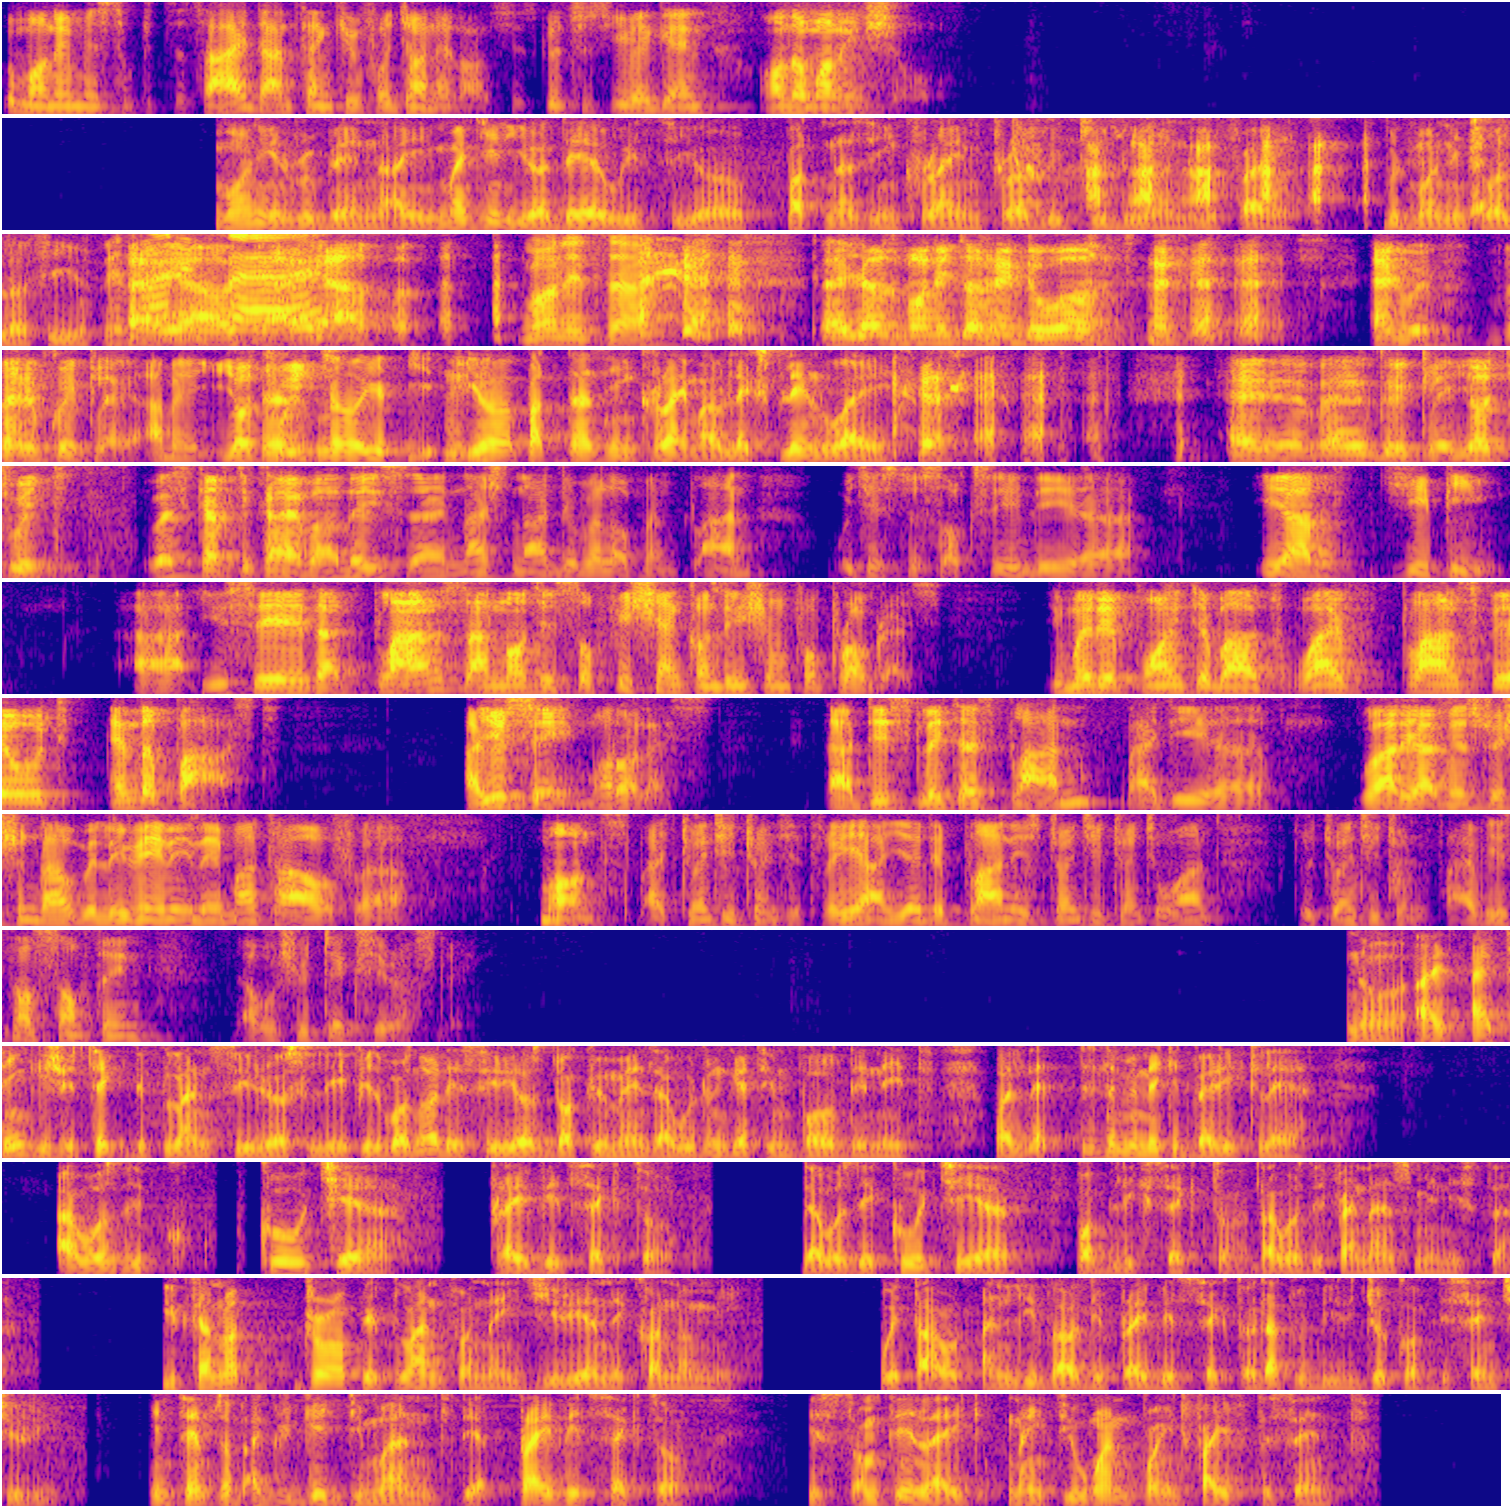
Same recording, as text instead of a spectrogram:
Good morning, Mr. Peterside, and thank you for joining us. It's good to see you again on the morning show. Morning, Reuben. I imagine you're there with your partners in crime, probably Tundun and Rufai. Good morning to all of you. Good morning, sir. morning, sir. just monitoring the world. anyway, very quickly. I mean, your uh, tweet. Uh, no, you, you, your partners in crime. I will explain why. anyway, very quickly, your tweet. You were skeptical about this uh, national development plan, which is to succeed the uh, ERGP. Uh, you say that plans are not a sufficient condition for progress. You made a point about why plans failed in the past. Are you saying, more or less, that this latest plan by the uh, administration that be living in a matter of uh, months by 2023, and yet the plan is 2021 to 2025. is not something that we should take seriously. No, I, I think you should take the plan seriously. If it was not a serious document, I wouldn't get involved in it. But let, let me make it very clear. I was the co-chair private sector. There was a co-chair public sector. That was the finance minister. You cannot draw up a plan for Nigerian economy without and leave out the private sector. That would be the joke of the century. In terms of aggregate demand, the private sector is something like 91.5%.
